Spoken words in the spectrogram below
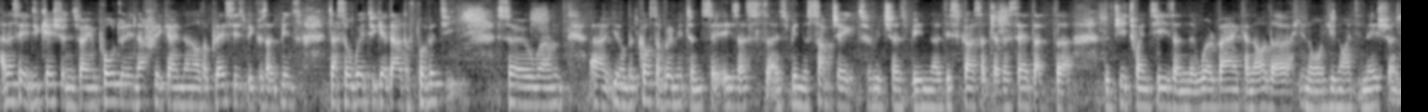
and I say education is very important in Africa and in other places because that means that's a way to get out of poverty. So, um, uh, you know, the cost of remittance is has, has been a subject which has been uh, discussed, as I said, at the, the G20s and the World Bank and other, you know, United Nations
